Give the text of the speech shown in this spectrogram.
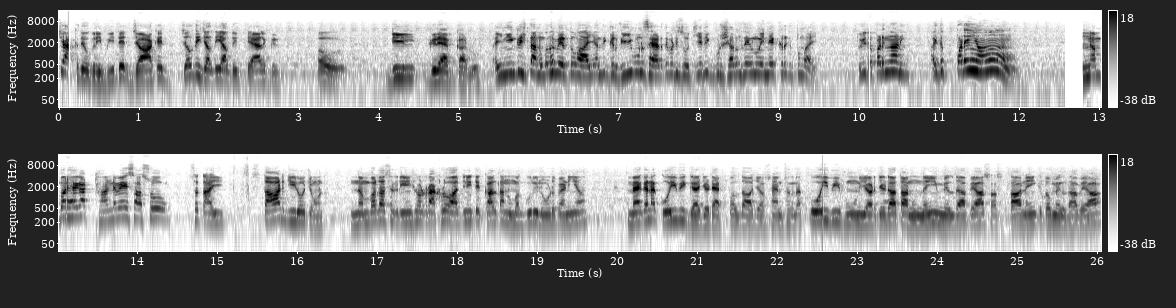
ਚੱਕ ਦਿਓ ਗਰੀਬੀ ਤੇ ਜਾ ਕੇ ਜਲਦੀ ਜਲਦੀ ਆਪਦੀ ਡੈਲ ਉਹ ਡੀਲ ਗ੍ਰੈਬ ਕਰ ਲਓ। ਇੰਨੀ ਇੰਗਲਿਸ਼ ਤੁਹਾਨੂੰ ਪਤਾ ਮੇਰੇ ਤੋਂ ਆ ਜਾਂਦੀ, ਗੁਰਦੀਪ ਹੁਣ ਸਾਈਡ ਤੇ ਬੈਠੀ ਸੋਚੀ ਜਾਂਦੀ, ਗੁਰਸ਼ਰਨ ਸਿੰਘ ਨੂੰ ਇੰਨੇ ਅੱਖਰ ਕਿੱਥੋਂ ਆਏ? ਤੁਸੀਂ ਤਾਂ ਪੜ੍ਹੀਆਂ ਨਹੀਂ ਅਸੀਂ ਤਾਂ ਪੜ੍ਹੇ ਹਾਂ। ਨੰਬਰ ਹੈਗਾ 98727 67064 ਨੰਬਰ ਦਾ ਸਕਰੀਨਸ਼ਾਟ ਰੱਖ ਲਓ, ਅੱਜ ਨਹੀਂ ਤੇ ਕੱਲ ਤੁਹਾਨੂੰ ਮੱਗੂ ਦੀ ਲੋੜ ਪੈਣੀ ਆ। ਮੈਂ ਕਹਿੰਦਾ ਕੋਈ ਵੀ ਗੈਜਟ ਐਪਲ ਦਾ ਜਾਂ ਸੈਮਸੰਗ ਦਾ, ਕੋਈ ਵੀ ਫੋਨ ਯਾਰ ਜਿਹੜਾ ਤੁਹਾਨੂੰ ਨਹੀਂ ਮਿਲਦਾ ਪਿਆ, ਸਸਤਾ ਨਹੀਂ ਕਿਤੋਂ ਮਿਲਦਾ ਪਿਆ।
